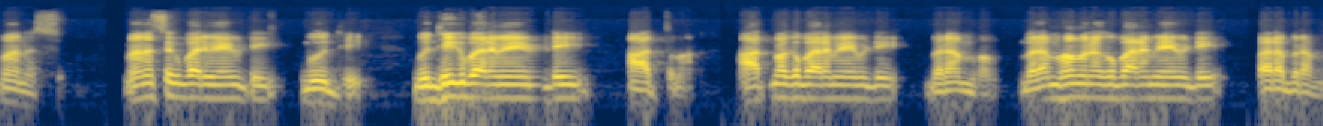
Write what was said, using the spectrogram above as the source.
మనస్సు. మనస్సుకు పరం ఏమిటి? బుద్ధి. బుద్ధికి పరం ఏమిటి? ఆత్మ. ఆత్మకు పరం ఏమిటి? బ్రహ్మం. బ్రహ్మమునకు పరం ఏమిటి? పరబ్రహ్మ.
